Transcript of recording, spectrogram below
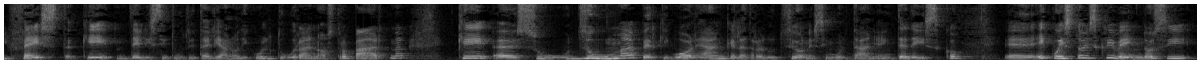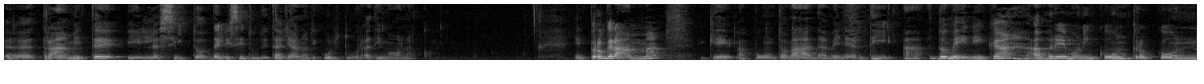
il Fest che dell'Istituto Italiano di Cultura, il nostro partner, che eh, su Zoom per chi vuole anche la traduzione simultanea in tedesco eh, e questo iscrivendosi eh, tramite il sito dell'Istituto Italiano di Cultura di Monaco. Nel programma, che appunto va da venerdì a domenica, avremo un incontro con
